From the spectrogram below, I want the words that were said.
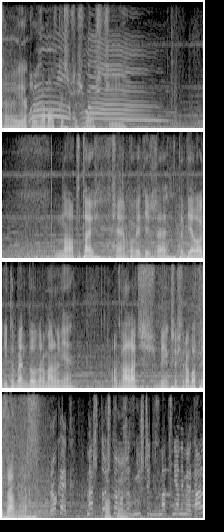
Okej, jakąś zabawkę z przeszłości. No, tutaj chciałem powiedzieć, że te dialogi to będą normalnie odwalać większość roboty za nas. Rocket, masz coś, co Okej. może zniszczyć wzmacniany metal?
